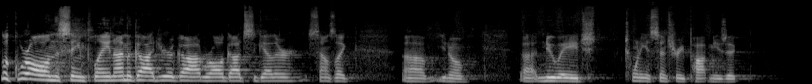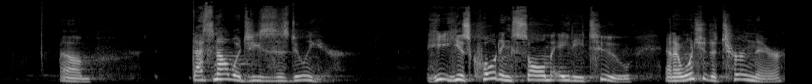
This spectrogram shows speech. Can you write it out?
Look, we're all on the same plane. I'm a God, you're a God, we're all gods together. Sounds like, uh, you know, uh, new age 20th century pop music. Um, that's not what Jesus is doing here. he, he is quoting Psalm 82, and I want you to turn there.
